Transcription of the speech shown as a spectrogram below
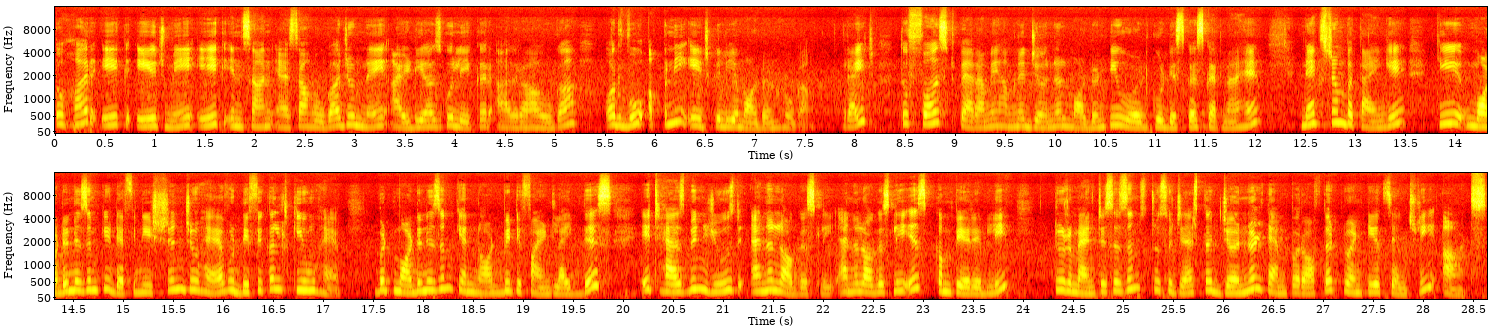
तो हर एक एज में एक इंसान ऐसा होगा जो नए आइडियाज़ को लेकर आ रहा होगा और वो अपनी एज के लिए मॉडर्न होगा। राइट? तो फ़र्स्ट पैरा में हमने जर्नल मॉडर्निटी वर्ड को डिस्कस करना है। नेक्स्ट हम बताएँगे कि मॉडर्निज़म की डेफिनेशन जो है वो डिफ़िकल्ट क्यों है? But modernism can not be defined like this. It has bin use analogously. Analogously is comparably to romanticism to suggest the general temper of the twenty century arts.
